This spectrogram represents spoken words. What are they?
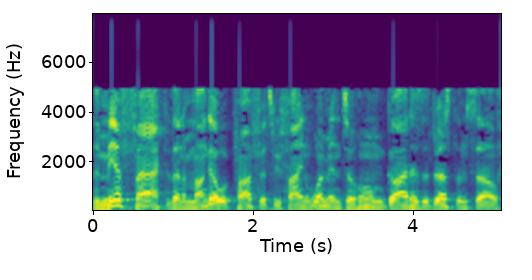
The mere fact that among our prophets we find women to whom God has addressed himself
